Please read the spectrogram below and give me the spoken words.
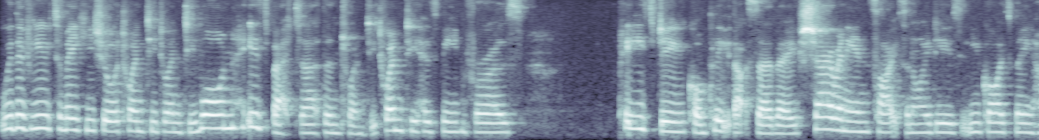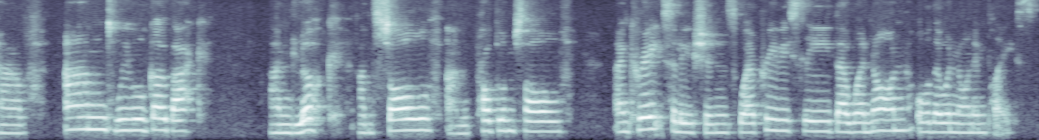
with a view to making sure 2021 is better than 2020 has been for us, please do complete that survey, share any insights and ideas that you guys may have, and we will go back and look and solve and problem solve and create solutions where previously there were none or there were none in place.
